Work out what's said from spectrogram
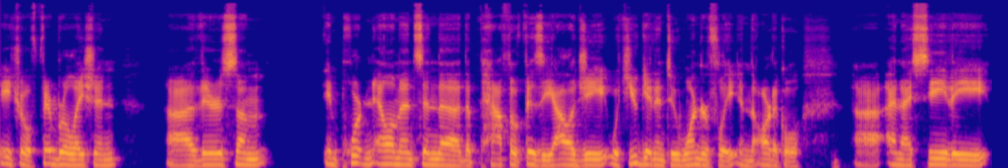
atrial fibrillation, uh, there's some important elements in the the pathophysiology, which you get into wonderfully in the article, uh, and I see the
